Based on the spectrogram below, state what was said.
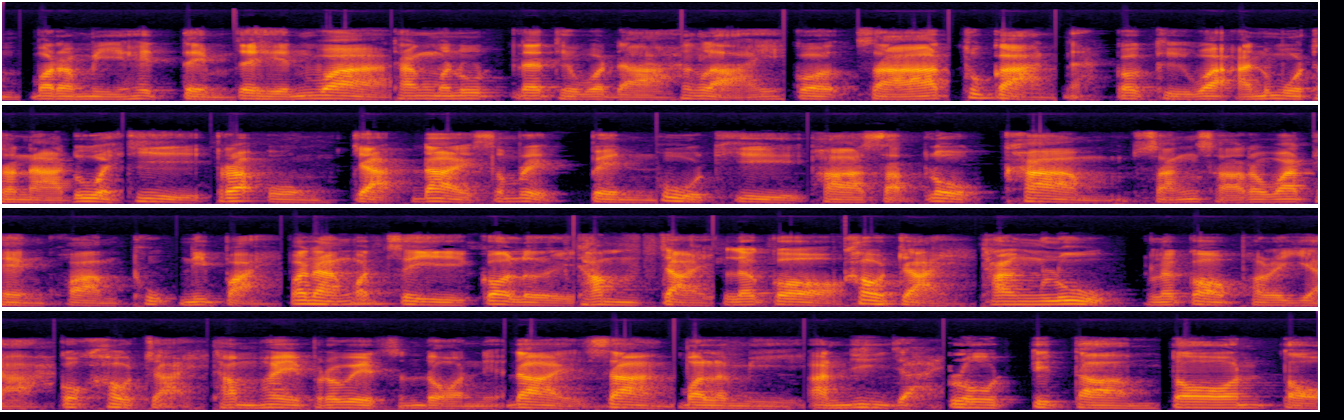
ำบารมีให้เต็ม จะเห็นว่าทั้งมนุษย์และเทวดาทั้งหลายก็สาธุการนะก็คือว่าอนุโมทนาด้วยที่พระองค์จะได้สำเร็จเป็นผู้ที่พาสัตว์โลกข้าามสังสารวัฏแห่งความทุกข์นี้ไปพระนางวัดซีก็เลยทำใจแล้วก็เข้าใจทั้งลูกแล้วก็ภรรยาก็เข้าใจทำให้พระเวสสันดรเนี่ยได้สร้างบารมีอันยิ่งใหญ่ โปรดติดตามตอนต่อ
